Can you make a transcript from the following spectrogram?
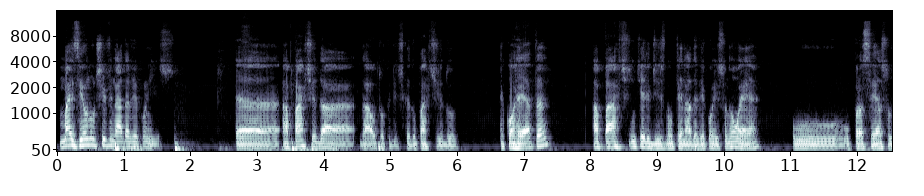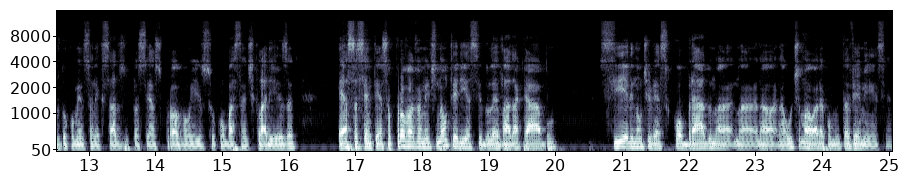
mas eu não tive nada a ver com isso. É, a parte da, da autocrítica do partido é correta. A parte em que ele diz não tem nada a ver com isso não é. O, o processo, os documentos anexados do processo provam isso com bastante clareza. Essa sentença provavelmente não teria sido levada a cabo se ele não tivesse cobrado na, na, na, na última hora com muita veemência.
